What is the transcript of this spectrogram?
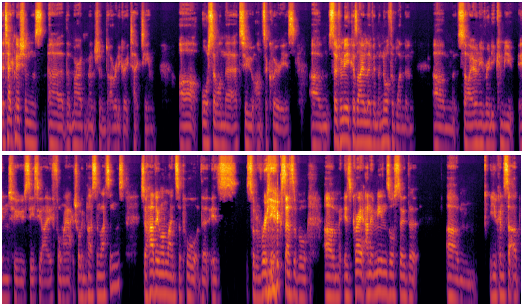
the technicians uh, that Murad mentioned, are a really great tech team, are also on there to answer queries. Um, so for me, because I live in the north of London, um, so I only really commute into CCI for my actual in-person lessons. So having online support that is sort of really accessible um, is great, and it means also that um, you can set up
